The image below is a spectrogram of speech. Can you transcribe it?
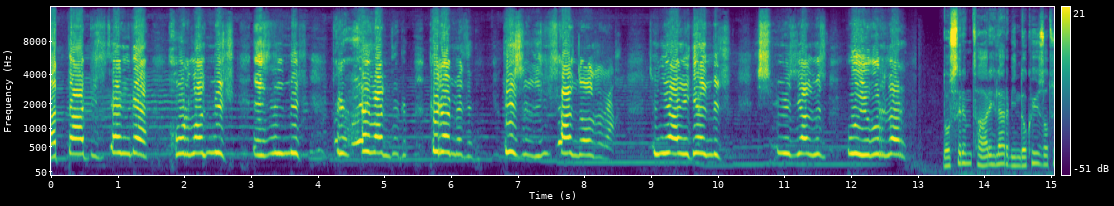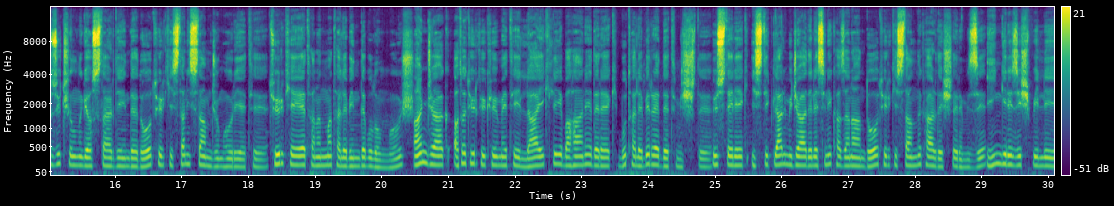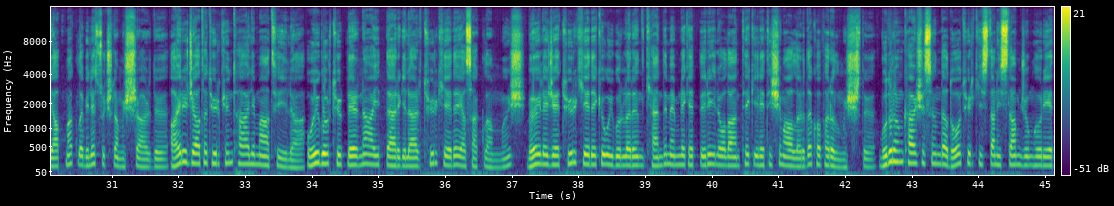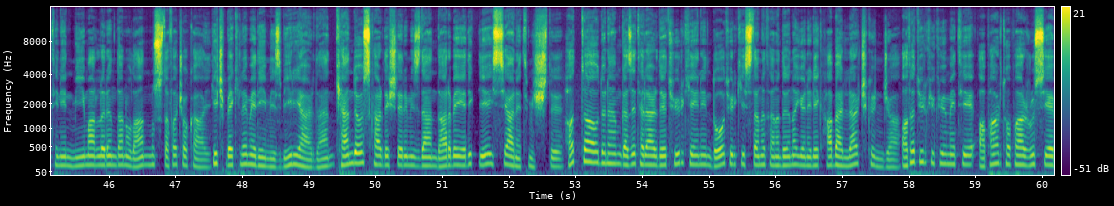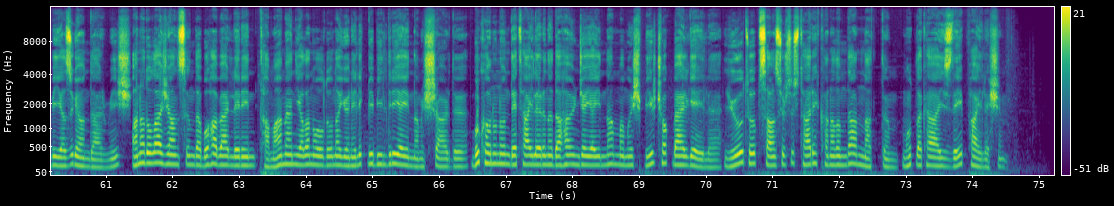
Hatta bizden de horlanmış, ezilmiş bir hayvandır. Göremedim. Biz insan olarak dünyaya gelmiş. İsmimiz yalnız Uygurlar. Dostlarım tarihler 1933 yılını gösterdiğinde Doğu Türkistan İslam Cumhuriyeti Türkiye'ye tanınma talebinde bulunmuş ancak Atatürk hükümeti laikliği bahane ederek bu talebi reddetmişti. Üstelik istiklal mücadelesini kazanan Doğu Türkistanlı kardeşlerimizi İngiliz işbirliği yapmakla bile suçlamışlardı. Ayrıca Atatürk'ün talimatıyla Uygur Türklerine ait dergiler Türkiye'de yasaklanmış, böylece Türkiye'deki Uygurların kendi memleketleriyle olan tek iletişim ağları da koparılmıştı. Bu durum karşısında Doğu Türkistan İslam Cumhuriyeti'nin mimarlarından olan Mustafa Çokay, hiç beklemediğimiz bir yerden kendi öz kardeşlerimizden darbe yedik diye isyan etmişti. Hatta o dönem gazetelerde Türkiye'nin Doğu Türkistan'ı tanıdığına yönelik haberler çıkınca Atatürk hükümeti apar topar Rusya'ya bir yazı göndermiş, Anadolu Ajansı'nda bu haberlerin tamamen yalan olduğuna yönelik bir bildiri yayınlamışlardı. Bu konunun detaylarını daha önce yayınlanmamış birçok belgeyle YouTube Sansürsüz Tarih kanalımda anlattım. Mutlaka izleyip paylaşın.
